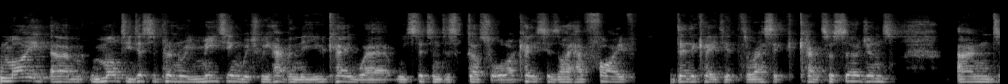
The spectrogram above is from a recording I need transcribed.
My um, multidisciplinary meeting, which we have in the UK, where we sit and discuss all our cases, I have five dedicated thoracic cancer surgeons. And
